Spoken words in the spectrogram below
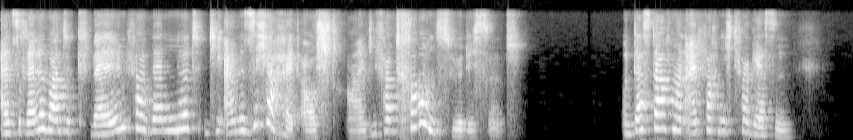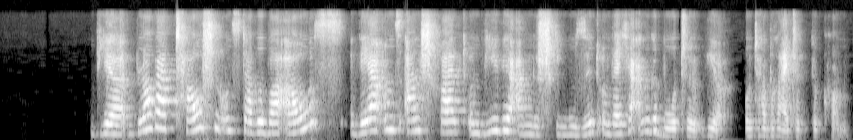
als relevante Quellen verwendet, die eine Sicherheit ausstrahlen, die vertrauenswürdig sind. Und das darf man einfach nicht vergessen. Wir Blogger tauschen uns darüber aus, wer uns anschreibt und wie wir angeschrieben sind und welche Angebote wir unterbreitet bekommen.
